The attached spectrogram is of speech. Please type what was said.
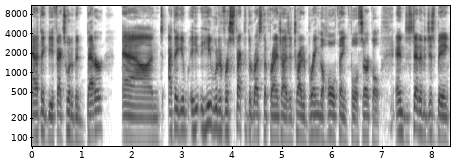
and I think the effects would have been better. And I think it, he, he would have respected the rest of the franchise and tried to bring the whole thing full circle. And instead of it just being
